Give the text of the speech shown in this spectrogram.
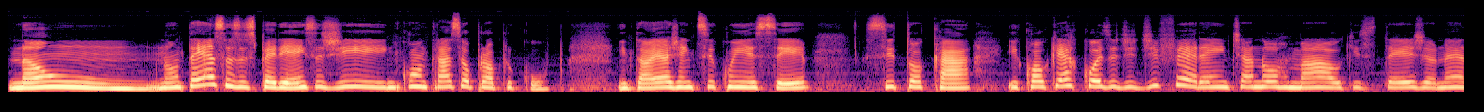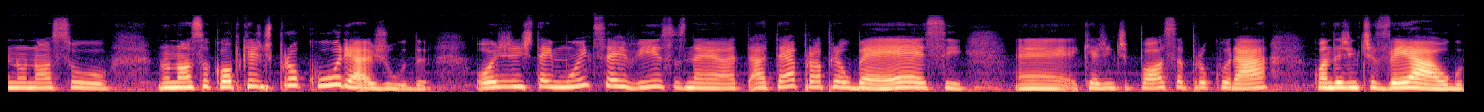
não não têm essas experiências de encontrar seu próprio corpo. Então é a gente se conhecer se tocar e qualquer coisa de diferente, anormal que esteja né, no, nosso, no nosso corpo, que a gente procure ajuda. Hoje a gente tem muitos serviços, né, até a própria UBS, é, que a gente possa procurar quando a gente vê algo.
